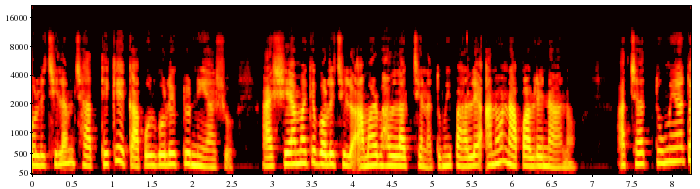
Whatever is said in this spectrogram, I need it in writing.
বলেছিলাম ছাদ থেকে কাপড়গুলো একটু নিয়ে আসো। আর সে আমাকে বলেছিল, "আমার ভালো লাগছে না। তুমি পারলে আনো, না পারলে না আনো।" আচ্ছা তুমিও তো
